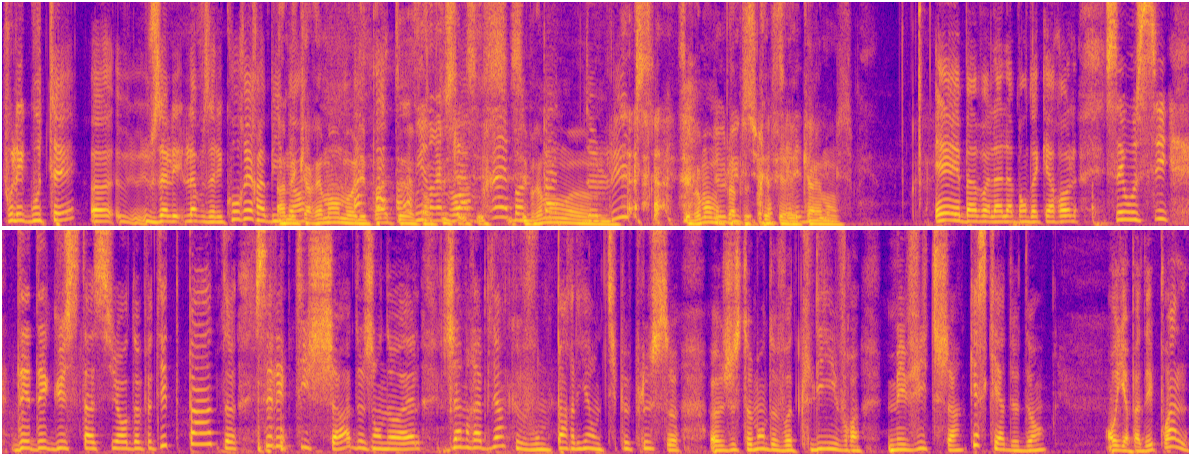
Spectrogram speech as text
Vous les goûtez euh, vous allez, Là, vous allez courir à Biba. Ah mais carrément, moi les pâtes, ah, euh, oui, c'est- vraiment, pâte de luxe. c'est vraiment mon plat luxe préféré carrément. Et ben voilà, la bande à Carole, c'est aussi des dégustations de petites pâtes. C'est les petits chats de Jean-Noël. J'aimerais bien que vous me parliez un petit peu plus euh, justement de votre livre, Mes vies de chat. Qu'est-ce qu'il y a dedans? Oh, il n'y a pas des poils.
